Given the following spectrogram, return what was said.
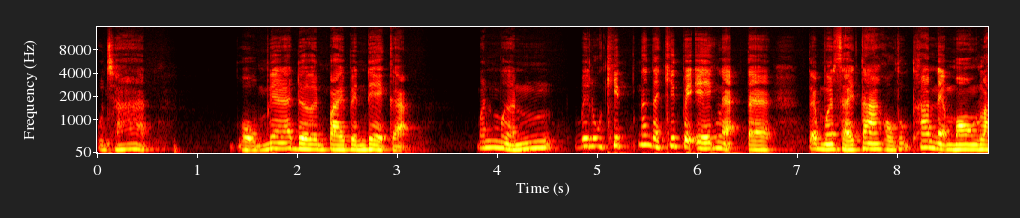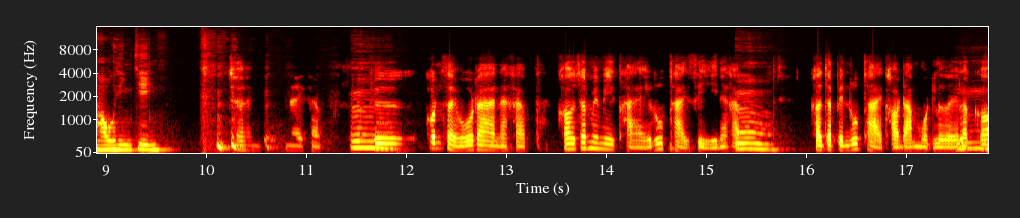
คุณชาติ ผมเนี่ยนะเดินไปเป็นเด็กอะ่ะมันเหมือนไม่รู้คิดน่าจะคิดไปเองแหละแต่แต่เหมือนสายตาของทุกท่านเนี่ยมองเราจริง ใช่ ใช่ครับๆเออคือคนสมัยโบราณนะครับ เขาจะไม่มีถ่ายรูปถ่ายสีนะครับเออเขาจะเป็นรูปถ่ายขาวดำหมดเลย อืมแล้วก็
